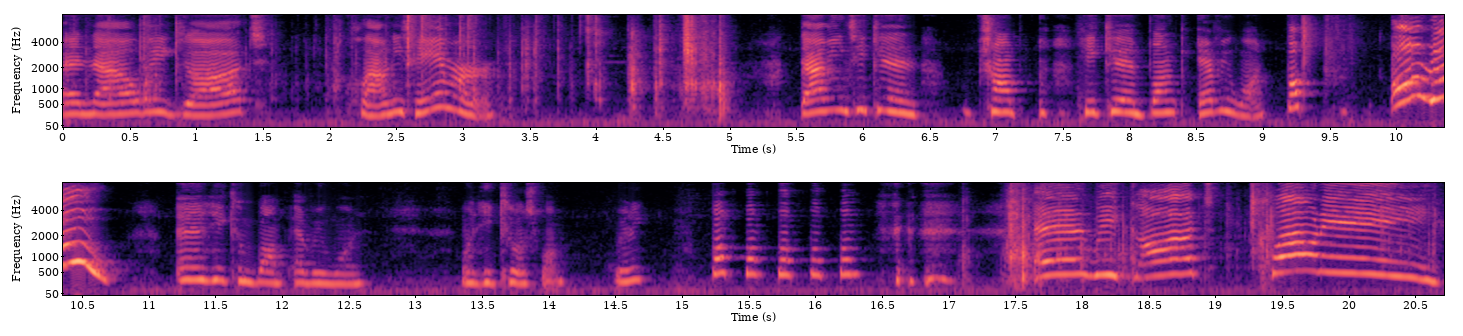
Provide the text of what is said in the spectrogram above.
And now we got Clowny's hammer. That means he can chomp, he can bunk everyone. Bump. Oh no! And he can bump everyone when he kills one. Ready? Bump, bump, bump, bump, bump. and we got Clowny!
